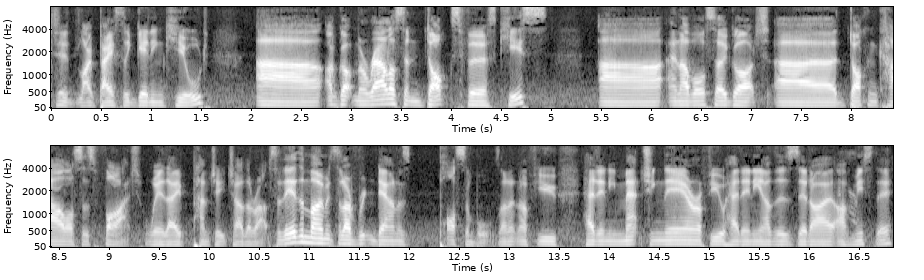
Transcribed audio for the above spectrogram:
to like basically getting killed. Uh, I've got Morales and Doc's first kiss. Uh, and I've also got uh, Doc and Carlos's fight where they punch each other up. So they're the moments that I've written down as possibles. I don't know if you had any matching there, or if you had any others that I, I've missed there.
